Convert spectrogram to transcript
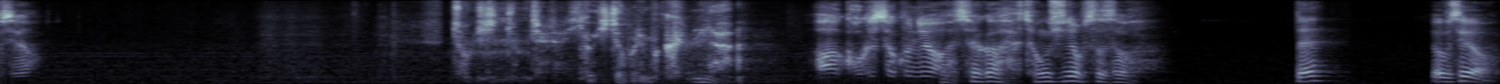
여보세요? 정신 좀 차려. 이거 잊어버리면 큰일 나. 아 거기 있었군요. 아, 제가 정신이 없어서. 네? 여보세요.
